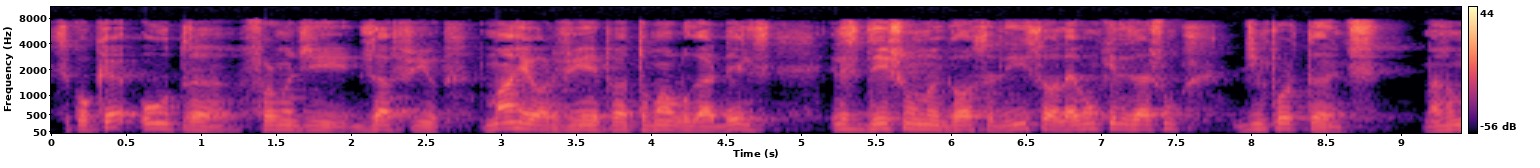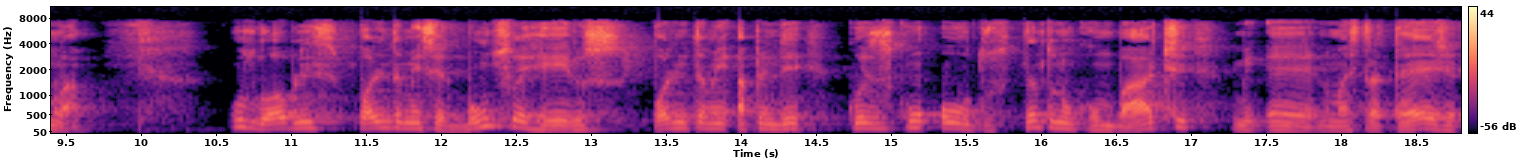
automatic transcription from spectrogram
se qualquer outra forma de desafio maior vier para tomar o lugar deles, eles deixam um negócio ali e só levam o que eles acham de importante. Mas vamos lá. Os goblins podem também ser bons ferreiros, podem também aprender coisas com outros, tanto no combate, é, numa estratégia,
